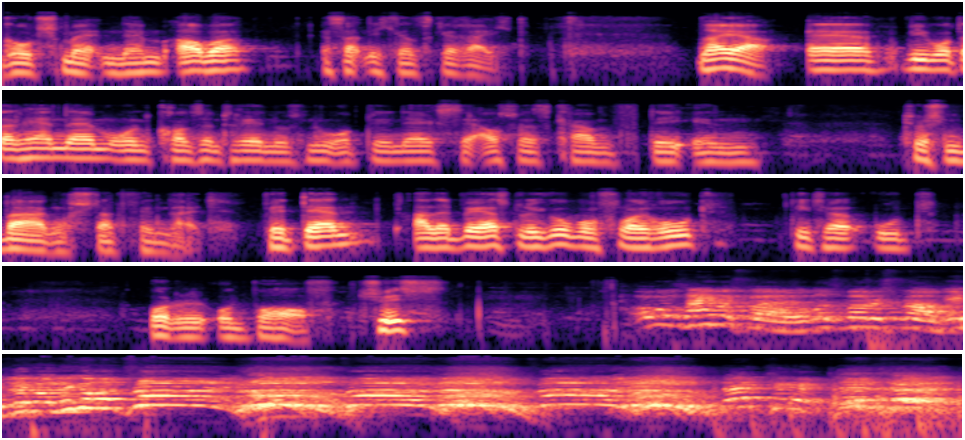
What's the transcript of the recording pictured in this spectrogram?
Goldschmecken nehmen, aber es hat nicht ganz gereicht. Naja, äh, wir wollen dann hernehmen und konzentrieren uns nur auf den nächsten Auswärtskampf, der in Tüschenbergen stattfindet. Wird dann alle Bärs, Lüge und Fleurut, Dieter und Ottel und Bohoff. Tschüss. Almost Heimatfall, almost Motorsport. Geht lecker, lecker, fly! Fly! Fly! Fly! Fly! Danke!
